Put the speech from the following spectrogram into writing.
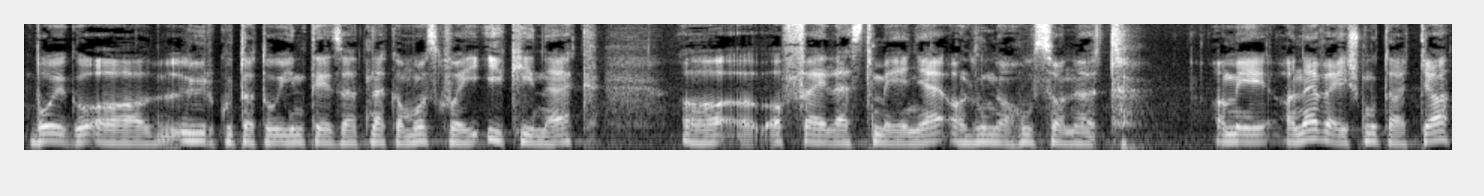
bolygó, a űrkutató intézetnek, a moszkvai IKI-nek a, a fejlesztménye, a Luna 25, ami a neve is mutatja,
